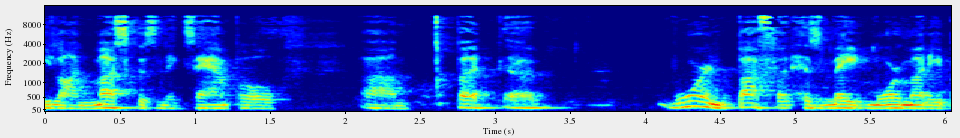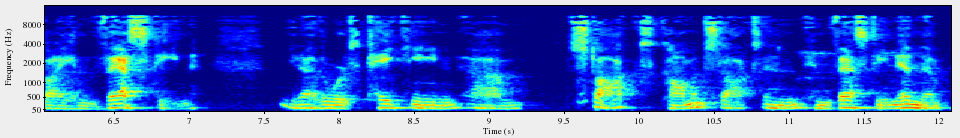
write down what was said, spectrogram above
Elon Musk is an example. Um, but uh, Warren Buffett has made more money by investing. In other words, taking um, stocks, common stocks, and investing in them,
